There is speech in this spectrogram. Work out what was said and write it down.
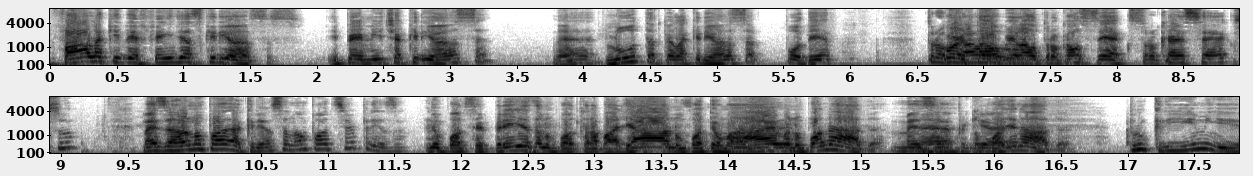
Fala que defende as crianças e permite a criança, né, luta pela criança poder cortar o bilau, trocar o sexo. trocar sexo, mas ela não pode, a criança não pode ser presa. Não pode ser presa, não pode trabalhar, não pode ter uma arma, não pode nada. Mas né? é porque- Não pode nada. Pro crime,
